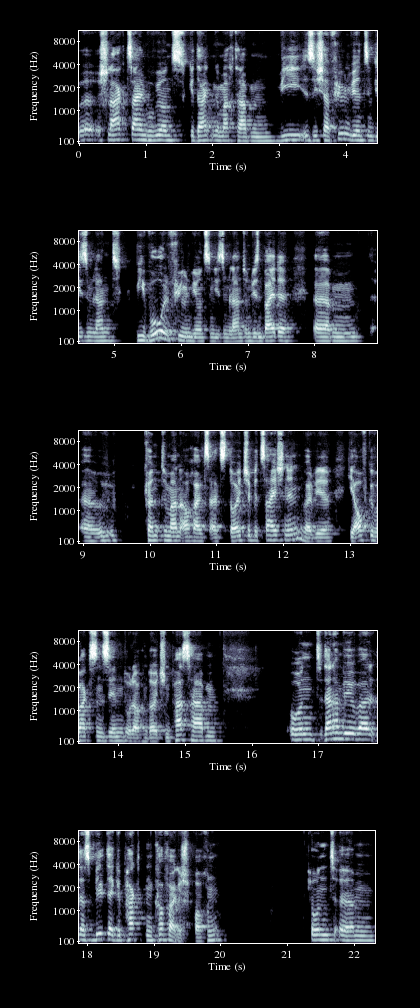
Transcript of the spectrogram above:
äh, Schlagzeilen, wo wir uns Gedanken gemacht haben, wie sicher fühlen wir uns in diesem Land, wie wohl fühlen wir uns in diesem Land. Und wir sind beide, ähm, äh, könnte man auch als, als Deutsche bezeichnen, weil wir hier aufgewachsen sind oder auch einen deutschen Pass haben. Und dann haben wir über das Bild der gepackten Koffer gesprochen. Und ähm,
